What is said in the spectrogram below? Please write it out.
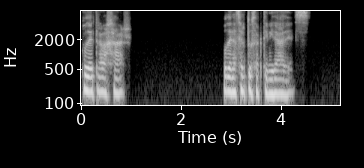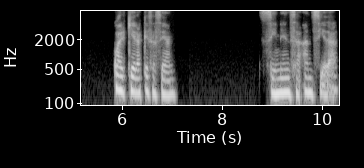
poder trabajar, poder hacer tus actividades, cualquiera que esas sean, sin esa ansiedad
